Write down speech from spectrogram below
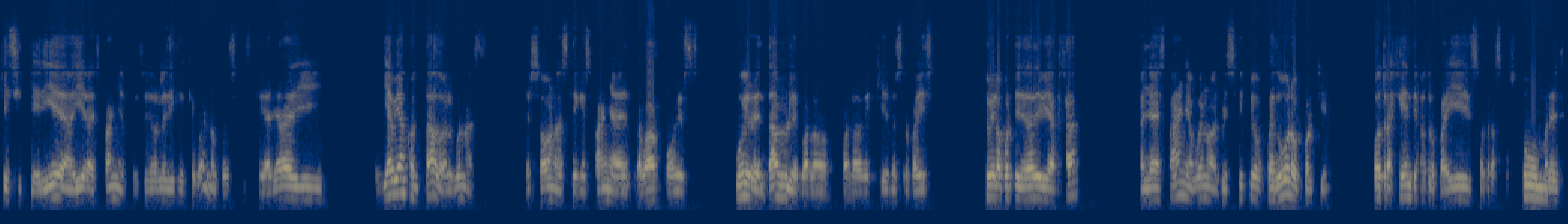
que si quería ir a España, pues yo le dije que bueno, pues que allá hay, ya habían contado algunas personas que en España el trabajo es muy rentable para para de aquí en nuestro país. Tuve la oportunidad de viajar allá a España, bueno, al principio fue duro porque otra gente, otro país, otras costumbres.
